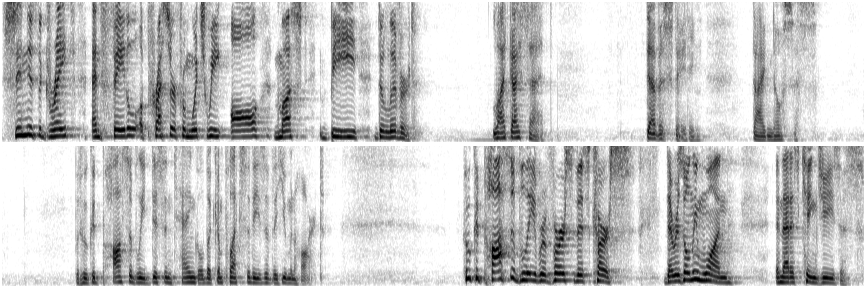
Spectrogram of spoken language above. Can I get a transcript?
Sin is the great and fatal oppressor from which we all must be delivered. Like I said, devastating diagnosis. But who could possibly disentangle the complexities of the human heart? Who could possibly reverse this curse? There is only one, and that is King Jesus.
